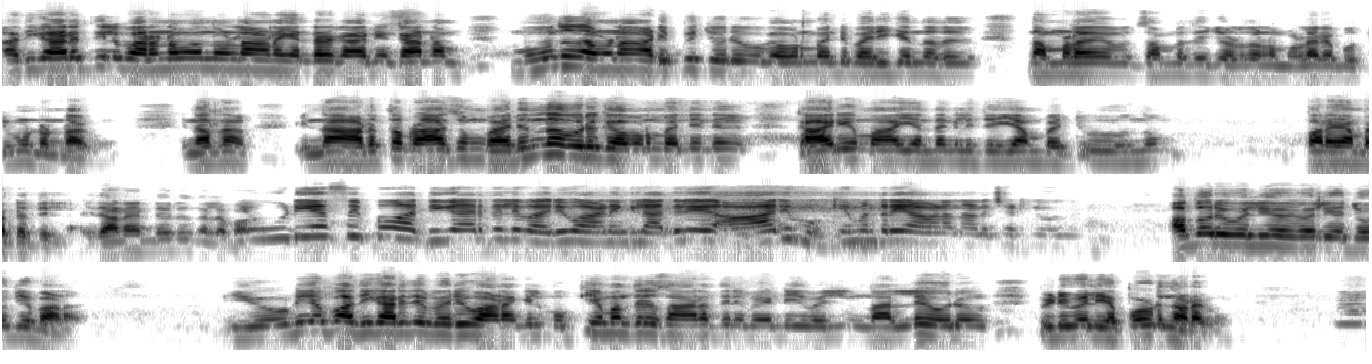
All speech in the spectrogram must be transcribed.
അധികാരത്തിൽ വരണമെന്നുള്ളതാണ് എന്റെ കാര്യം. കാരണം മൂന്ന് തവണ അടുപ്പിച്ചൊരു ഗവൺമെന്റ് ഭരിക്കുന്നത് നമ്മളെ സംബന്ധിച്ചിടത്തോളം വളരെ ബുദ്ധിമുട്ടുണ്ടാകും ഇന്നത്തെ ഇന്ന് അടുത്ത പ്രാവശ്യം വരുന്ന ഒരു ഗവൺമെന്റിന് കാര്യമായി എന്തെങ്കിലും ചെയ്യാൻ പറ്റുമെന്നും പറയാൻ പറ്റത്തില്ല. ഇതാണ് എന്റെ ഒരു നിലപാട്. യു ഡി എഫ് ഇപ്പോൾ അധികാരത്തിൽ വരുവാണെങ്കിൽ അതിൽ ആര് മുഖ്യമന്ത്രി ആവണമെന്നാണ് ചേട്ടന് അതൊരു വലിയ വലിയ ചോദ്യമാണ്. യു ഡി എഫ് അധികാരത്തിൽ വരുവാണെങ്കിൽ മുഖ്യമന്ത്രി സ്ഥാനത്തിന് വേണ്ടി വലിയ നല്ല ഒരു പിടിവലി എപ്പോഴും നടക്കും.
